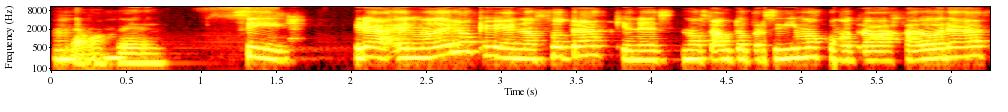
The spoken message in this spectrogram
Digamos que- Sí, mira, el modelo que nosotras, quienes nos autopercibimos como trabajadoras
